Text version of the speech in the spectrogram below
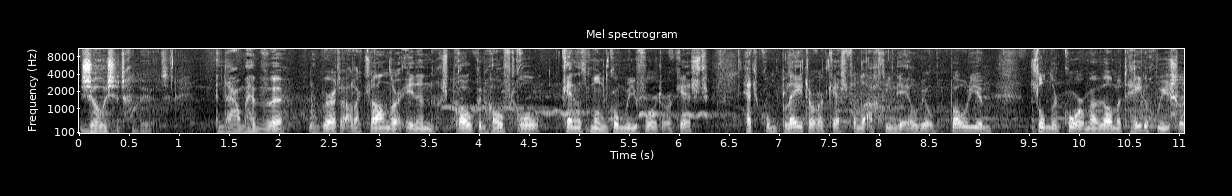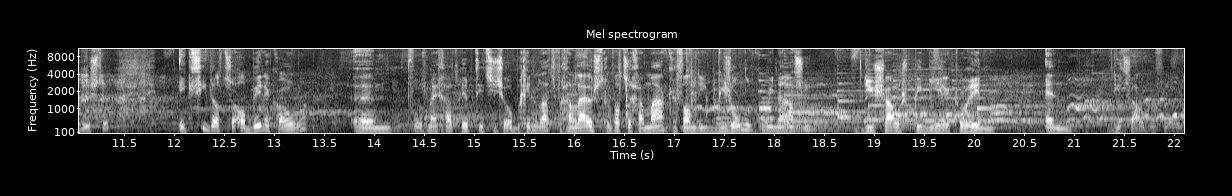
Zo is het gebeurd. En daarom hebben we Roberta Alexander in een gesproken hoofdrol, Kenneth Montgomery voor het orkest. Het complete orkest van de 18e eeuw weer op het podium. Zonder koor, maar wel met hele goede solisten. Ik zie dat ze al binnenkomen. Um, volgens mij gaat de repetitie zo beginnen. Laten we gaan luisteren wat ze gaan maken van die bijzondere combinatie. Die schauspieldirectorin en die zauberfluit.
